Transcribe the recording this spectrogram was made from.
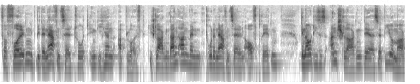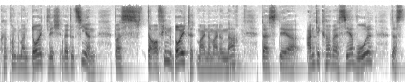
verfolgen, wie der Nervenzelltod im Gehirn abläuft. Die schlagen dann an, wenn tote Nervenzellen auftreten. Genau dieses Anschlagen der, Biomarker konnte man deutlich reduzieren, was darauf hindeutet, meiner Meinung nach, dass der Antikörper sehr wohl das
